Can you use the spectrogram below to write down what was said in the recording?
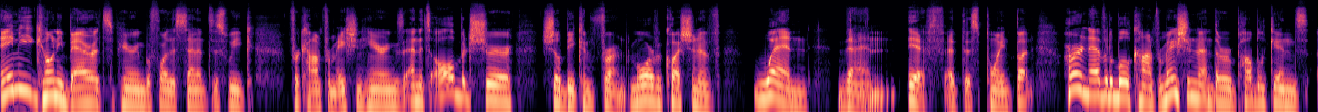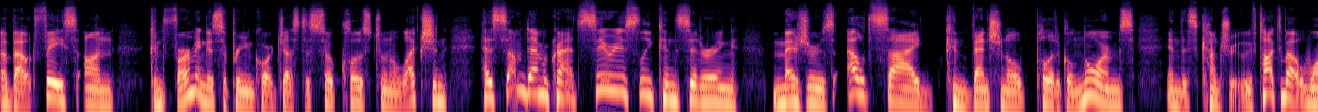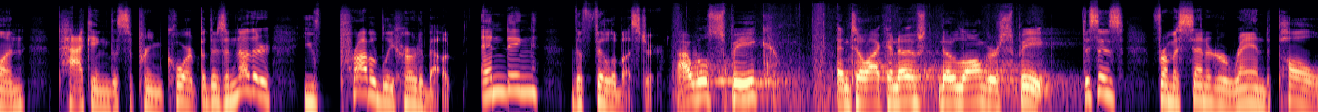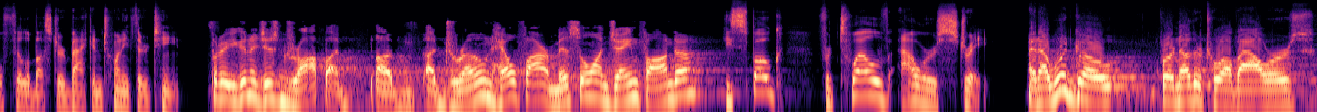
Amy Coney Barrett's appearing before the Senate this week for confirmation hearings, and it's all but sure she'll be confirmed. More of a question of when than if at this point. But her inevitable confirmation and the Republicans' about face on confirming a Supreme Court justice so close to an election has some Democrats seriously considering measures outside conventional political norms in this country. We've talked about one, packing the Supreme Court, but there's another you've probably heard about ending the filibuster. I will speak until I can no, no longer speak. This is from a Senator Rand Paul filibuster back in 2013. But are you going to just drop a, a, a, drone Hellfire missile on Jane Fonda? He spoke for 12 hours straight. And I would go for another 12 hours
